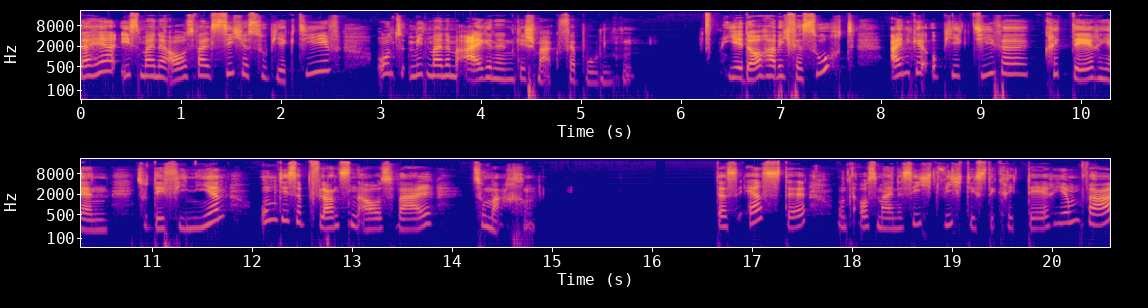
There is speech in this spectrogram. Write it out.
Daher ist meine Auswahl sicher subjektiv und mit meinem eigenen Geschmack verbunden. Jedoch habe ich versucht, einige objektive Kriterien zu definieren, um diese Pflanzenauswahl zu machen. Das erste und aus meiner Sicht wichtigste Kriterium war,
